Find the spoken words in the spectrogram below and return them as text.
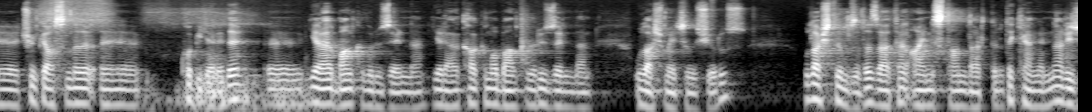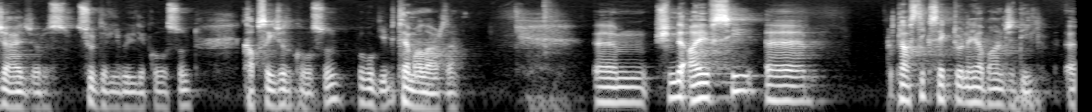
E, çünkü aslında e, COBİ'lere de e, yerel bankalar üzerinden, yerel kalkınma bankaları üzerinden ulaşmaya çalışıyoruz. Ulaştığımızda da zaten aynı standartları da kendilerinden rica ediyoruz. Sürdürülebilirlik olsun, kapsayıcılık olsun, bu, bu gibi temalarda. Şimdi IFC plastik sektörüne yabancı değil. E,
